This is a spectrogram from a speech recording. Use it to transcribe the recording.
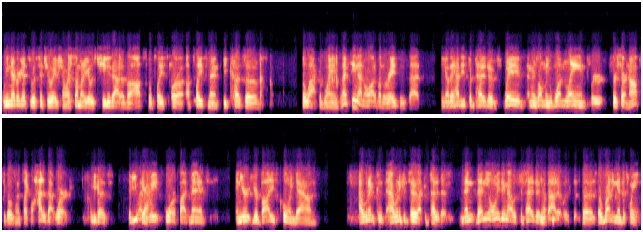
we never get to a situation where somebody was cheated out of an obstacle place or a, a placement because of the lack of lanes. And I've seen that in a lot of other races that you know they have these competitive waves and there's only one lane for for certain obstacles, and it's like, well, how does that work? Because if you had yeah. to wait four or five minutes and your your body's cooling down, I wouldn't I wouldn't consider that competitive. And then then the only thing that was competitive about it was the, the, the running in between.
